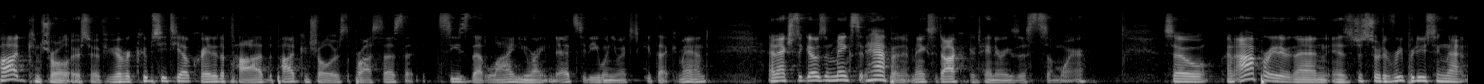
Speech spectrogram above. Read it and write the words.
pod controller. So if you've ever kubectl created a pod, the pod controller is the process that sees that line you write into etcd when you execute that command and actually goes and makes it happen. It makes a Docker container exist somewhere. So an operator then is just sort of reproducing that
